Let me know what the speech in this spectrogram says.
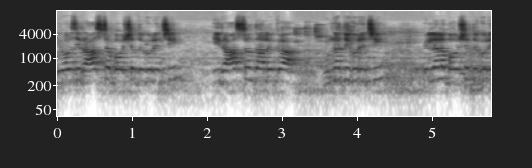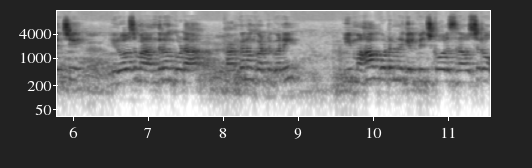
ఈరోజు రాష్ట్ర భవిష్యత్తు గురించి ఈ రాష్ట్రం తాలూకా ఉన్నతి గురించి పిల్లల భవిష్యత్తు గురించి ఈరోజు మనందరం కూడా కంకణం కట్టుకొని ఈ మహాకూటమిని గెలిపించుకోవాల్సిన అవసరం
